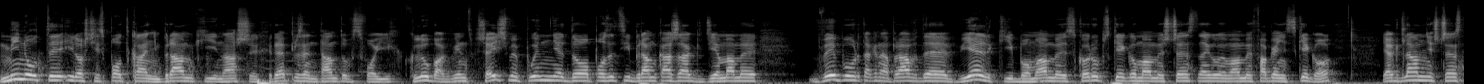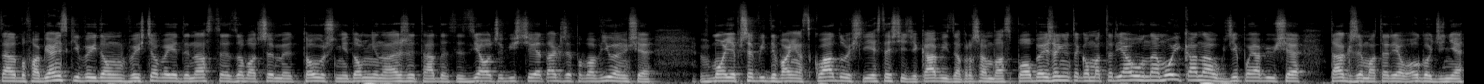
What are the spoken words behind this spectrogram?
minuty, ilości spotkań, bramki naszych reprezentantów w swoich klubach, więc przejdźmy płynnie do pozycji bramkarza, gdzie mamy wybór tak naprawdę wielki, bo mamy Skorupskiego, mamy Szczęsnego mamy Fabiańskiego. Jak dla mnie Szczęsny albo Fabiański wyjdą w wyjściowej 11, zobaczymy, to już nie do mnie należy ta decyzja. Oczywiście ja także pobawiłem się w moje przewidywania składu. Jeśli jesteście ciekawi, zapraszam Was po obejrzeniu tego materiału na mój kanał, gdzie pojawił się także materiał o godzinie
